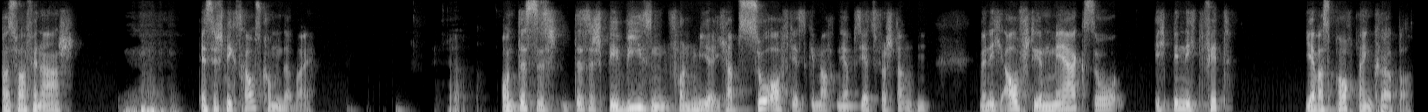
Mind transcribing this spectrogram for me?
Was war für ein Arsch? Es ist nichts rauskommen dabei. Ja. Und das ist, das ist bewiesen von mir. Ich habe es so oft jetzt gemacht und ich habe es jetzt verstanden. Wenn ich aufstehe und merke, so, ich bin nicht fit, ja, was braucht mein Körper?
